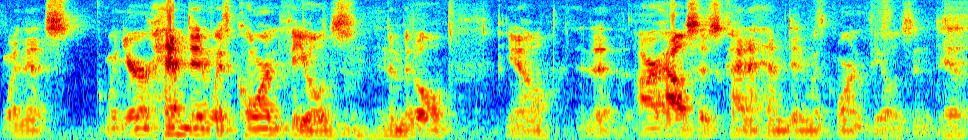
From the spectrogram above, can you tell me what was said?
when it's when you're hemmed in with cornfields in the middle, you know, the, our house is kind of hemmed in with cornfields, and Yeah.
